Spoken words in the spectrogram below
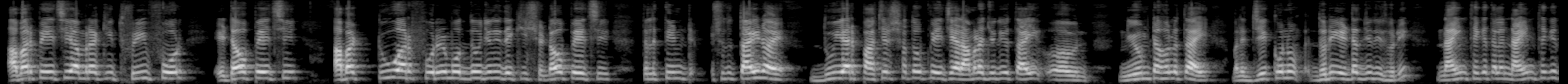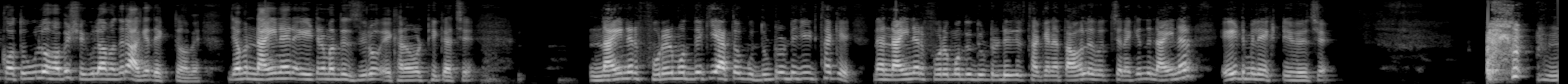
আবার পেয়েছি আমরা কি থ্রি ফোর এটাও পেয়েছি। আবার টু আর ফোরের মধ্যেও যদি দেখি সেটাও পেয়েছি। তাহলে তিনটে শুধু তাই নয়, দুই আর পাঁচের সাথেও পেয়েছি। আর আমরা যদিও তাই নিয়মটা হলো তাই মানে যে কোনো ধরি এটা যদি ধরি নাইন থেকে তাহলে নাইন থেকে কতগুলো হবে সেগুলো আমাদের আগে দেখতে হবে। যেমন নাইন আর এইটের মধ্যে জিরো এখানেও ঠিক আছে। নাইন আর ফোরের মধ্যে কি এত দুটো ডিজিট থাকে? না নাইন আর ফোরের মধ্যে দুটো ডিজিট থাকে না, তাহলে হচ্ছে না। কিন্তু নাইন আর এইট মিলে একটি হয়েছে।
